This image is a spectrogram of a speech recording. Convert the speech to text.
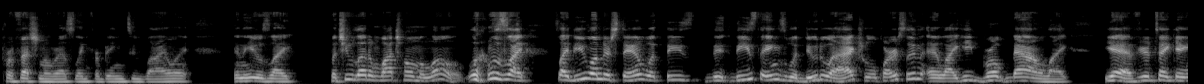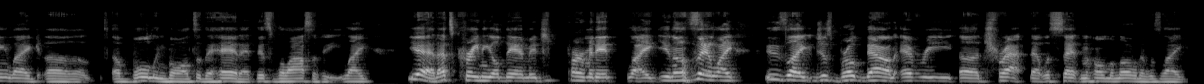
professional wrestling for being too violent, and he was like, "But you let him watch Home Alone." it was like it's like, do you understand what these th- these things would do to an actual person? And like he broke down like, yeah, if you're taking like a a bowling ball to the head at this velocity, like yeah, that's cranial damage, permanent. Like, you know what I'm saying? Like, he's like just broke down every uh trap that was set in Home Alone. It was like,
